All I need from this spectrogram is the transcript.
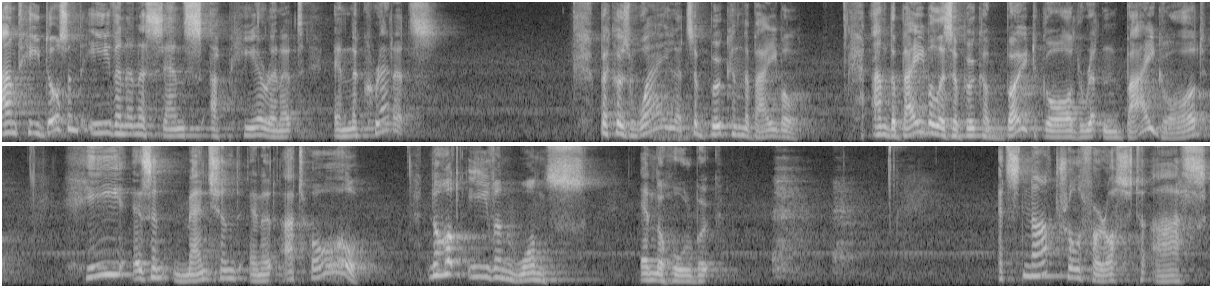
And he doesn't even, in a sense, appear in it in the credits. Because while it's a book in the Bible, and the Bible is a book about God written by God, he isn't mentioned in it at all. Not even once in the whole book. It's natural for us to ask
